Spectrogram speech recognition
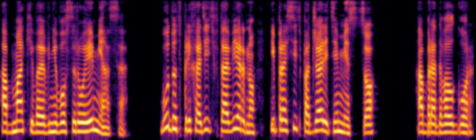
обмакивая в него сырое мясо. Будут приходить в таверну и просить поджарить им мясцо», — обрадовал Гор,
